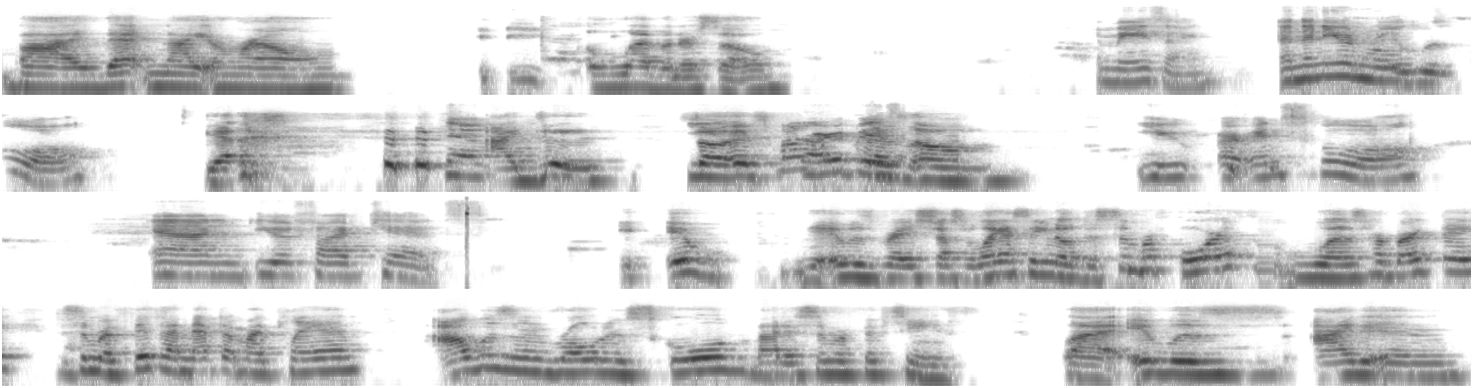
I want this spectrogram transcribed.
by that night around 11 or so. Amazing. And then you enrolled was, in school. Yeah, so I did. So it's funny because um, you are in school and you have five kids. It, it it was very stressful. Like I said, you know, December 4th was her birthday. December 5th, I mapped out my plan. I was enrolled in school by December 15th. Like it was, I didn't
